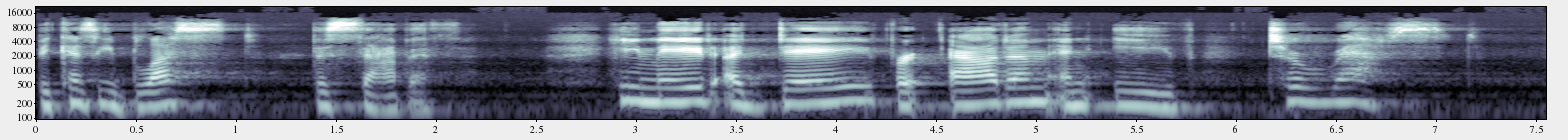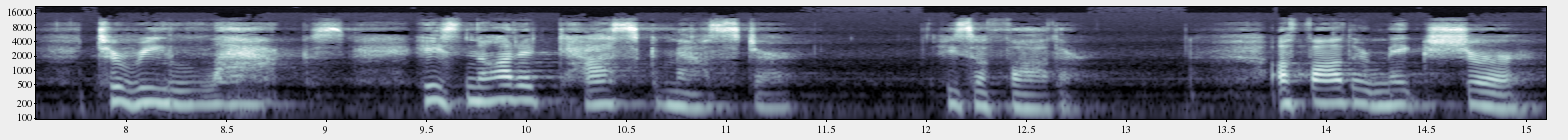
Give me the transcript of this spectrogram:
because he blessed the Sabbath. He made a day for Adam and Eve to rest, to relax. He's not a taskmaster, he's a father. A father makes sure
